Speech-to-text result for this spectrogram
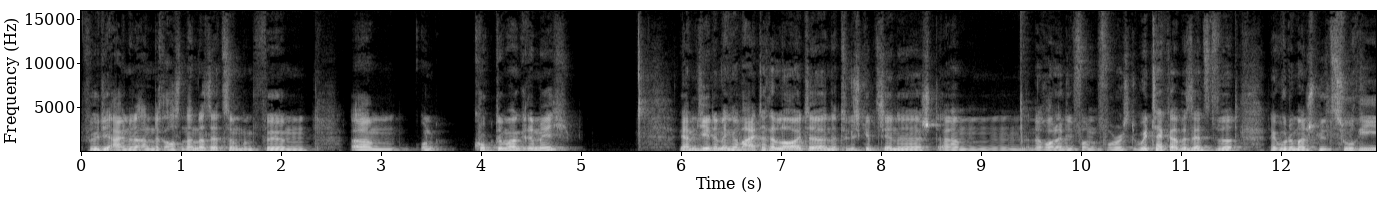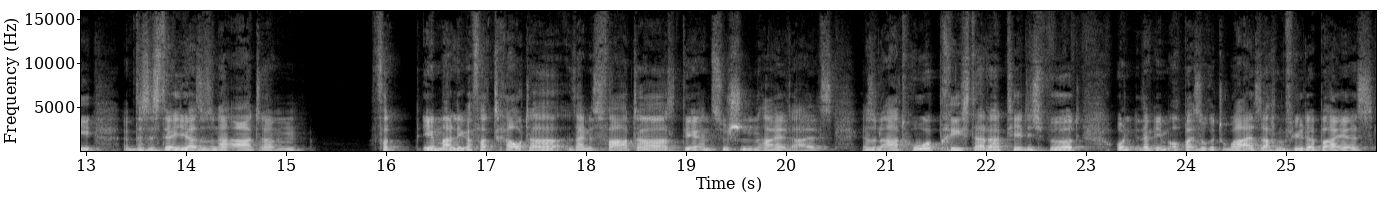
für die eine oder andere Auseinandersetzung im Film ähm, und guckt immer grimmig. Wir haben jede Menge weitere Leute. Natürlich gibt's hier eine, ähm, eine Rolle, die von Forrest Whitaker besetzt wird. Der gute Mann spielt Suri. Das ist der hier also so eine Art ähm, ehemaliger Vertrauter seines Vaters, der inzwischen halt als ja, so eine Art Hohepriester da tätig wird und dann eben auch bei so Ritualsachen viel dabei ist.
